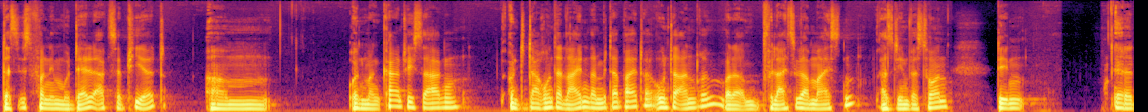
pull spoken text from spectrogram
Das ist von dem Modell akzeptiert. Ähm, und man kann natürlich sagen, und darunter leiden dann Mitarbeiter unter anderem oder vielleicht sogar am meisten, also die Investoren, denen äh,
